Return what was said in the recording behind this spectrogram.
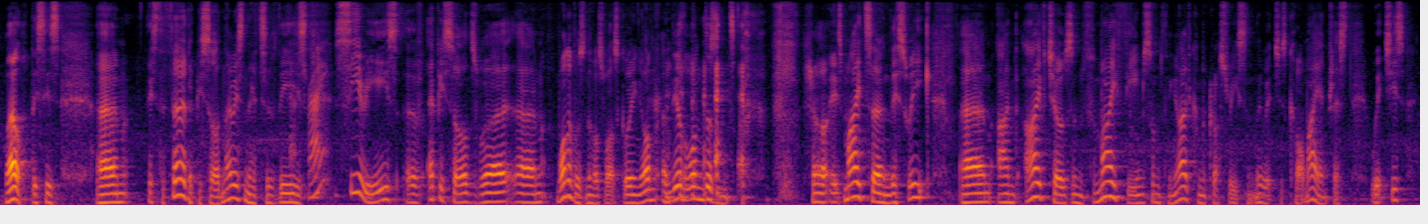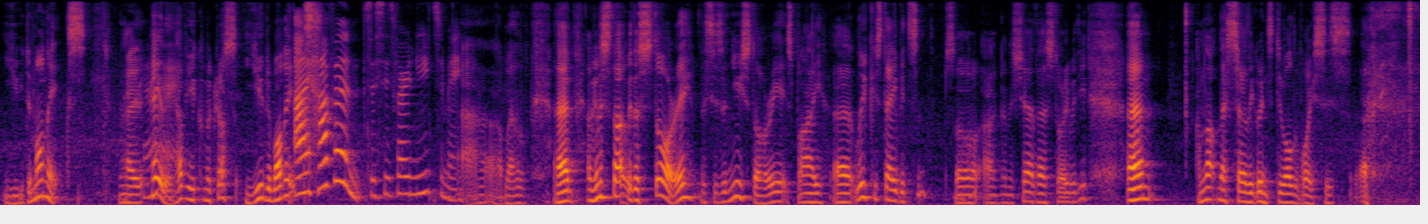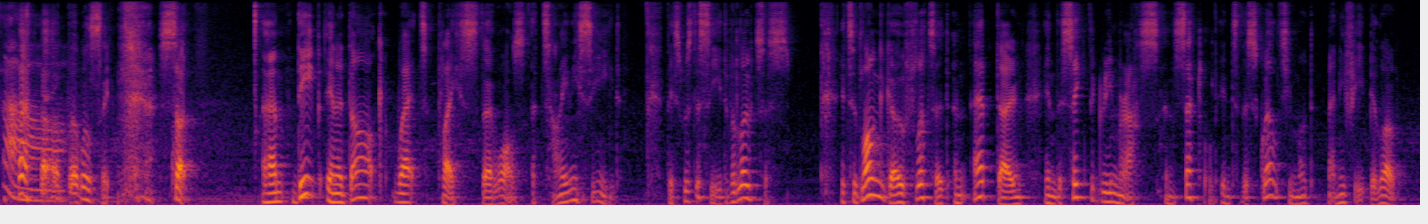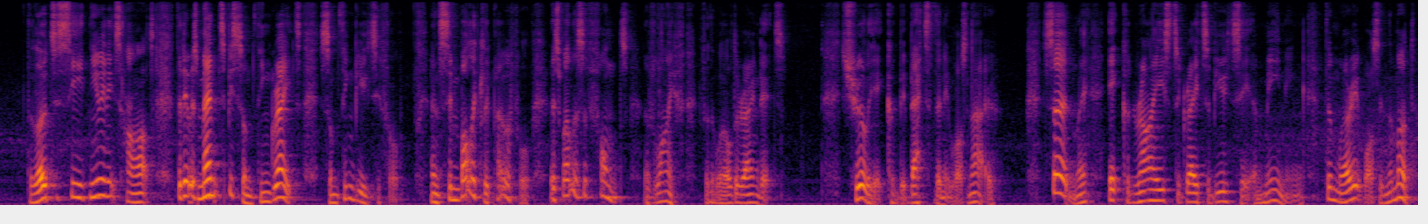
Well, this is um, it's the third episode now, isn't it, of these right. series of episodes where um, one of us knows what's going on and the other one doesn't. so it's my turn this week, um, and I've chosen for my theme something I've come across recently, which has caught my interest, which is eudaimonics. Now, Okay. Hayley, have you come across eudaimonics? I haven't. This is very new to me. Ah, well, um, I'm going to start with a story. This is a new story. It's by uh, Lucas Davidson. So I'm going to share their story with you. Um, I'm not necessarily going to do all the voices, but we'll see. So, um, deep in a dark, wet place, there was a tiny seed. This was the seed of a lotus. It had long ago fluttered and ebbed down in the sickly green morass and settled into the squelchy mud many feet below. The lotus seed knew in its heart that it was meant to be something great, something beautiful, and symbolically powerful, as well as a font of life for the world around it. Surely it could be better than it was now. Certainly it could rise to greater beauty and meaning than where it was in the mud.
